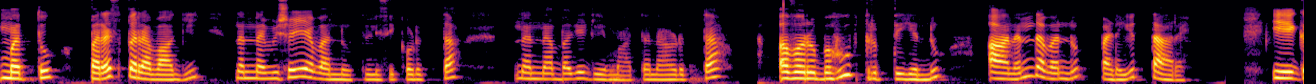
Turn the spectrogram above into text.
ಮತ್ತು ಪರಸ್ಪರವಾಗಿ ನನ್ನ ವಿಷಯವನ್ನು ತಿಳಿಸಿಕೊಡುತ್ತಾ, ನನ್ನ ಬಗೆಗೆ ಮಾತನಾಡುತ್ತಾ ಅವರು ಬಹು ತೃಪ್ತಿಯನ್ನು ಆನಂದವನ್ನು ಪಡೆಯುತ್ತಾರೆ. ಈಗ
